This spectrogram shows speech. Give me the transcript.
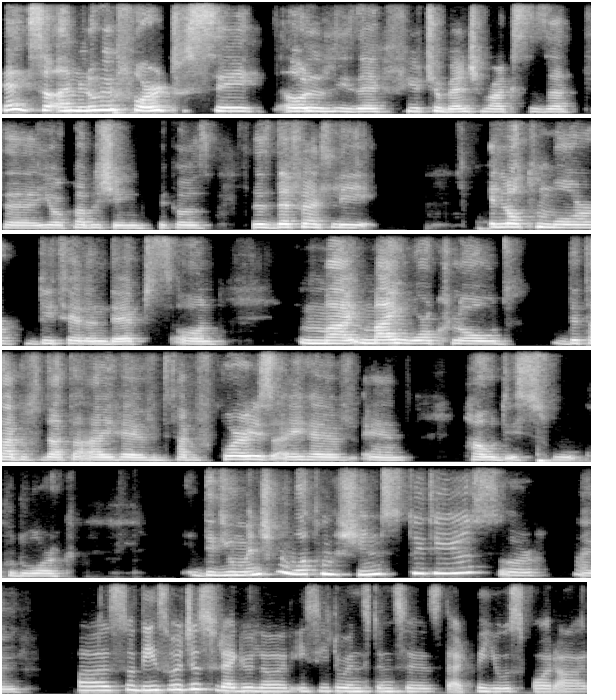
Okay, so I'm looking forward to see all the future benchmarks that uh, you're publishing because there's definitely a lot more detail and depth on my my workload, the type of data I have, the type of queries I have, and how this could work. Did you mention what machines did you use, or I? Uh, so these were just regular EC2 instances that we use for our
